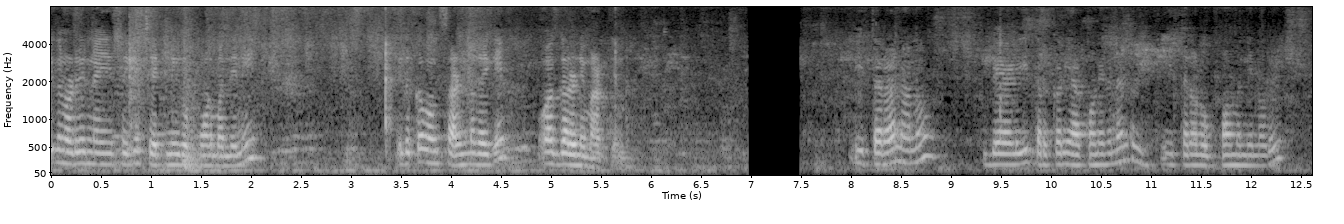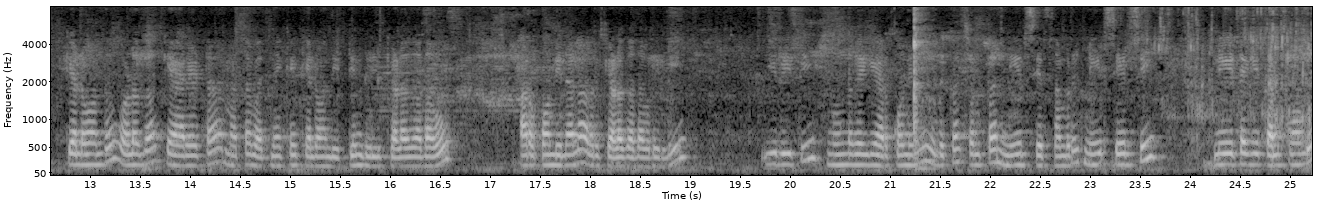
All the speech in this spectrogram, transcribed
ಇದು ನೋಡಿರಿ, ನೈಸಾಗಿ ಚಟ್ನಿ ರುಬ್ಕೊಂಡು ಬಂದೀನಿ. ಇದಕ್ಕೆ ಒಂದು ಸಣ್ಣದಾಗಿ ಒಗ್ಗರಣೆ ಮಾಡ್ತೀನಿ. ಈ ಥರ ನಾನು ಬೇಳೆ ತರಕಾರಿ ಹಾಕ್ಕೊಂಡಿದ್ದೀನಲ್ಲ ರೀ ಈ ಥರ ರುಬ್ಕೊಂಡು ಬಂದೀನಿ ನೋಡಿ ಕೆಲವೊಂದು ಒಳಗೆ ಕ್ಯಾರೆಟ ಮತ್ತು ಬದನೆಕಾಯಿ ಕೆಲವೊಂದು ಇಟ್ಟಿನ ಇಲ್ಲಿ ಕೆಳಗೆ ಅದಾವು. ಹರ್ಕೊಂಡಿನಲ್ಲ ಅದ್ರ ಕೆಳಗೆ ಅದಾವ್ರಿ ಇಲ್ಲಿ. ಈ ರೀತಿ ನುಣ್ಣಗಾಗಿ ಹರ್ಕೊಂಡಿನಿ. ಇದಕ್ಕೆ ಸ್ವಲ್ಪ ನೀರು ಸೇರ್ಸಂಬ್ರಿ. ನೀರು ಸೇರಿಸಿ ನೀಟಾಗಿ ಕಲ್ಸ್ಕೊಂಡು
